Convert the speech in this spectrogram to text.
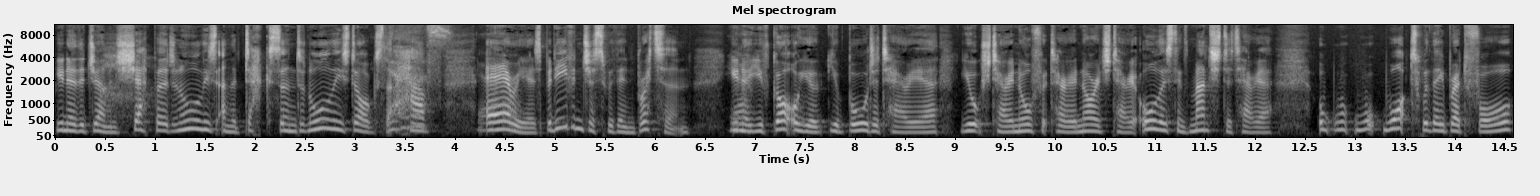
you know the German Shepherd and all these and the Dachshund and all these dogs that have Yes, yeah. areas. But even just within Britain, you know, you've got all your your Border Terrier, Yorkshire Terrier, Norfolk Terrier, Norwich Terrier, all those things, Manchester Terrier. Uh, w- w- what were they bred for?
